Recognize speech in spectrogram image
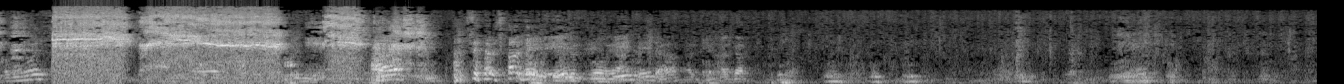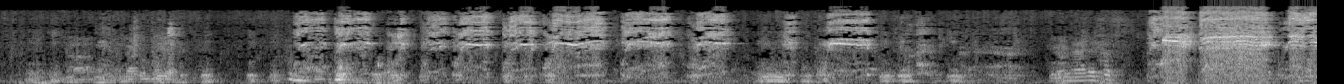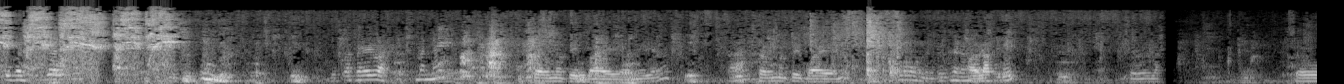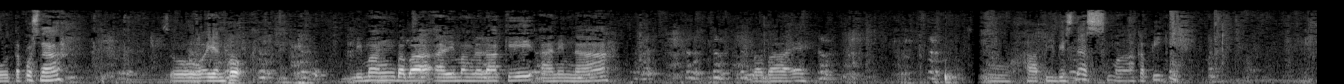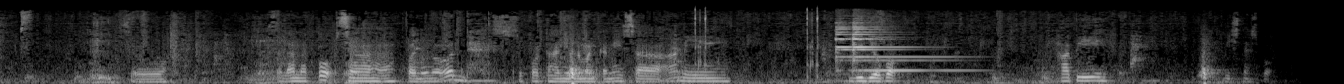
Video kasi yung ano sa tipundan ko. Nakuhan. Pagmumul. Ah, sabi, eh, Oh, eh, yeah. eh, ah. Agak. Ah, agak ko yan. Kaya nga na ito. Ako ba siya? Buka kayo ba? Manay. Ikaw man tayo bayan. Ano yan? Ikaw man tayo bayan. Na. Eh. So, tapos na. So, ayan po. Limang baba, ah, limang lalaki, anim na babae. So, happy business, mga kapiki. So, salamat po sa panonood. Suportahan nyo naman kami sa aming video po. Happy business po.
